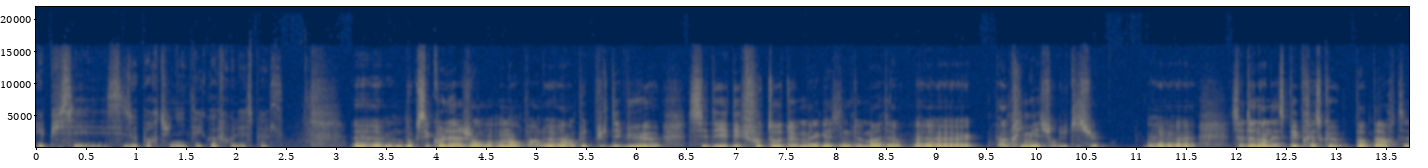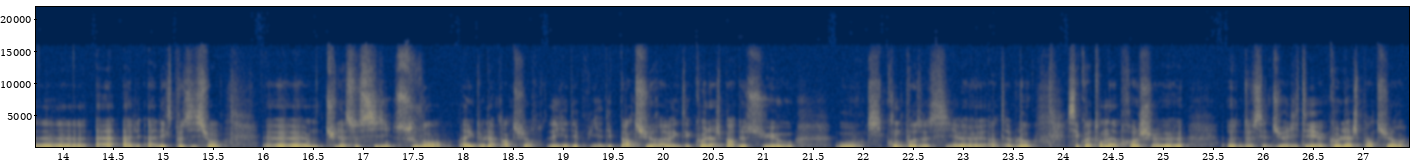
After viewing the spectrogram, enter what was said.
et puis ces, ces opportunités qu'offre l'espace. Donc ces collages, on, on en parle un peu depuis le début, c'est des, des photos de magazines de mode imprimées sur du tissu. Euh, ça donne un aspect presque pop art euh, à, l'exposition. Euh, tu l'associes souvent avec de la peinture. Il y a des, peintures avec des collages par-dessus ou, qui composent aussi un tableau. C'est quoi ton approche de cette dualité collage-peinture?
